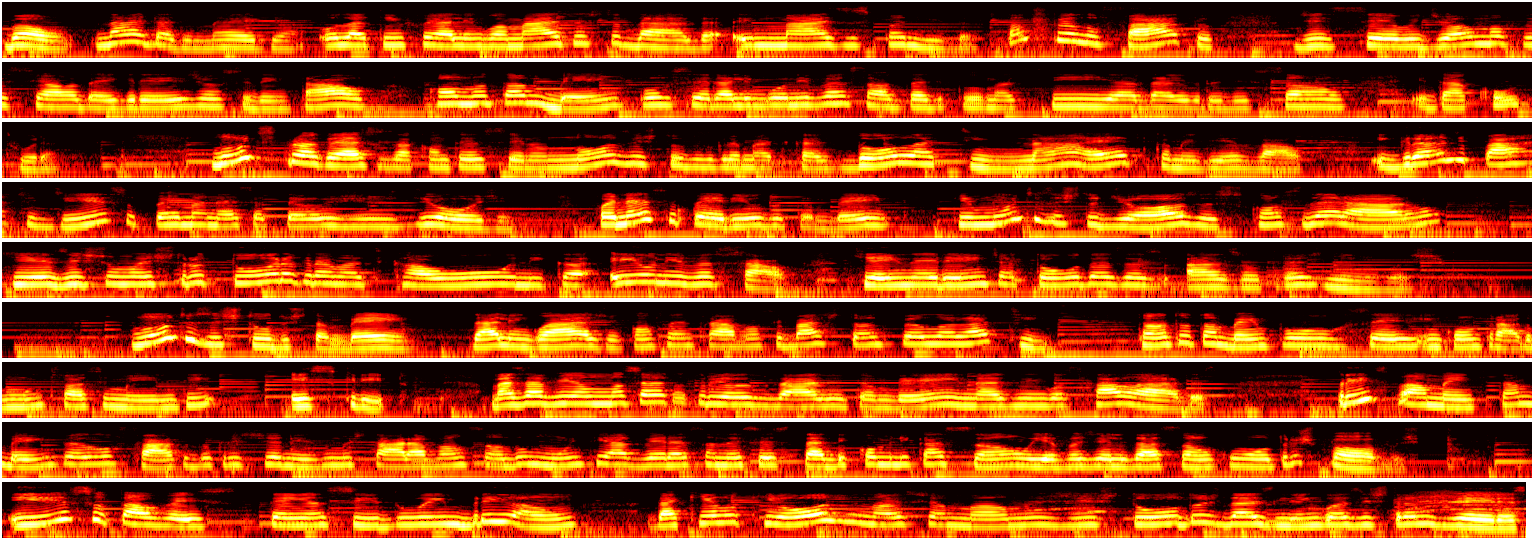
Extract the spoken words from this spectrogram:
Bom, na Idade Média, o latim foi a língua mais estudada e mais expandida, tanto pelo fato de ser o idioma oficial da Igreja Ocidental, como também por ser a língua universal da diplomacia, da erudição e da cultura. Muitos progressos aconteceram nos estudos gramaticais do latim na época medieval e grande parte disso permanece até os dias de hoje. Foi nesse período também que muitos estudiosos consideraram que existe uma estrutura gramatical única e universal, que é inerente a todas as, as outras línguas. Muitos estudos também da linguagem concentravam-se bastante pelo latim, tanto também por ser encontrado muito facilmente escrito. Mas havia uma certa curiosidade também nas línguas faladas, principalmente também pelo fato do cristianismo estar avançando muito e haver essa necessidade de comunicação e evangelização com outros povos. E isso talvez tenha sido o embrião daquilo que hoje nós chamamos de estudos das línguas estrangeiras.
